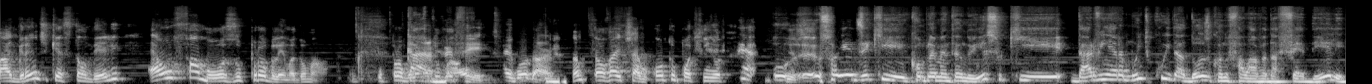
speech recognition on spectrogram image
a grande questão dele, é o famoso problema do mal. O problema Cara, do mal perfeito. pegou Darwin. Então vai, Thiago, conta um pouquinho. É, o- eu só ia dizer que, complementando isso, que Darwin era muito cuidadoso quando falava da fé dele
